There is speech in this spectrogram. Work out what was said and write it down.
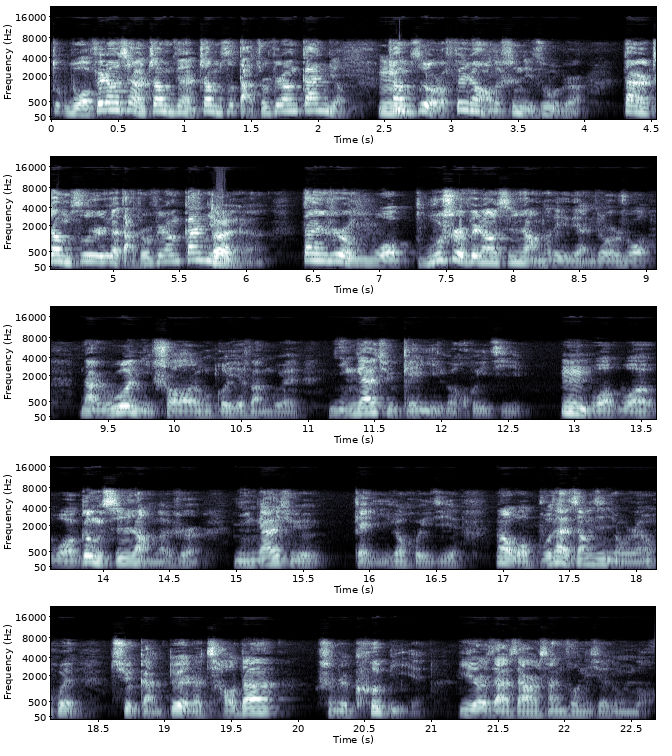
当我非常欣赏詹姆斯，詹姆斯打球非常干净，嗯詹姆斯有着非常好的身体素质，但是詹姆斯是一个打球非常干净的人。但是我不是非常欣赏他的一点，就是说，那如果你受到这种恶意犯规，你应该去给予一个回击。嗯，我我我更欣赏的是，你应该去给一个回击。那我不太相信有人会去敢对着乔丹甚至科比一而再再而三做那些动作。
